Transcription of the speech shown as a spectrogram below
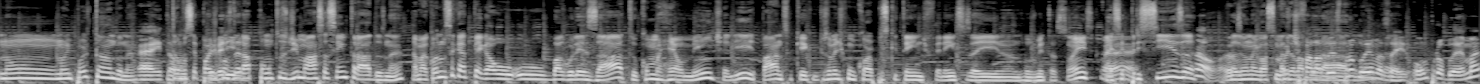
não, não importando, né? É, então, Então você pode deveria. considerar pontos de massa centrados, né? Ah, mas quando você quer pegar o, o bagulho exato, como é realmente ali, pá, não sei o que, principalmente com corpos que tem diferenças aí nas movimentações, É. aí você precisa Não, fazer um negócio mais Vou te falar elaborado. dois problemas né, aí. Um problema,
